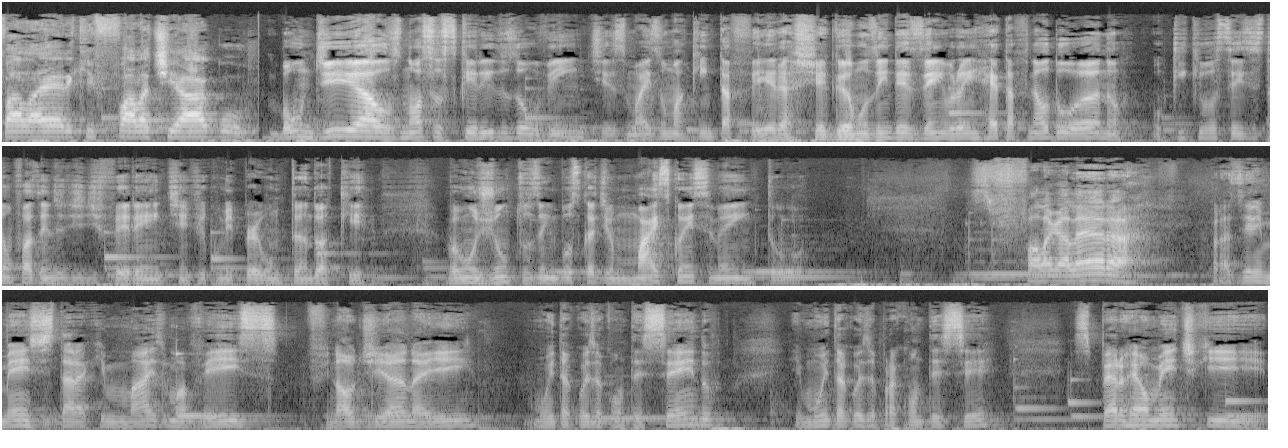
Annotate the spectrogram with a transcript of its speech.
Fala Eric, fala Thiago. Bom dia aos nossos queridos ouvintes, mais uma quinta-feira, chegamos em dezembro, em reta final do ano. O que, que vocês estão fazendo de diferente, hein? Fico me perguntando aqui. Vamos juntos em busca de mais conhecimento. Fala galera, prazer imenso estar aqui mais uma vez. Final de ano aí, muita coisa acontecendo e muita coisa para acontecer. Espero realmente que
